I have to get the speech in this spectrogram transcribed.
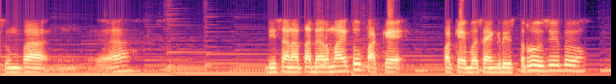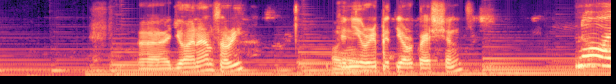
sumpah ya di Sanata Dharma itu pakai pakai bahasa Inggris terus itu. Uh, Johanna, I'm sorry. Oh, Can iya. you repeat your question? No, I,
